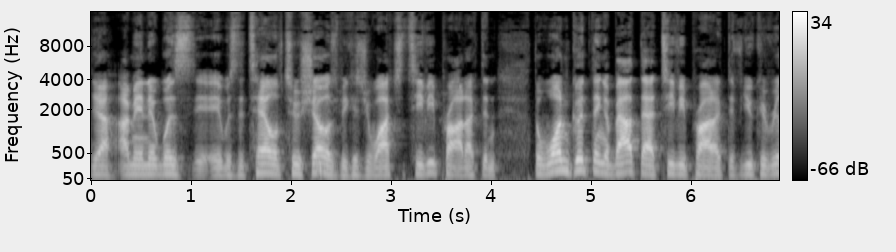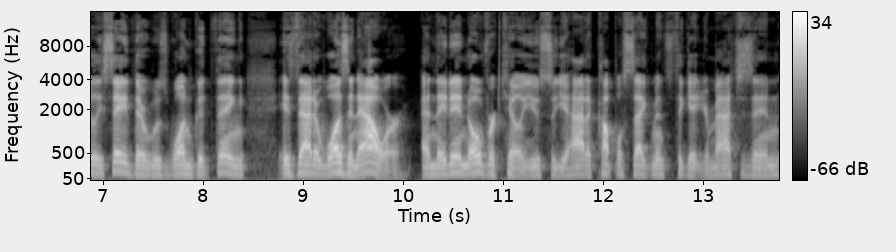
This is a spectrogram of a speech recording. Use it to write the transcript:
Yeah, I mean it was it was the tale of two shows because you watch the TV product and the one good thing about that TV product, if you could really say there was one good thing, is that it was an hour and they didn't overkill you, so you had a couple segments to get your matches in,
